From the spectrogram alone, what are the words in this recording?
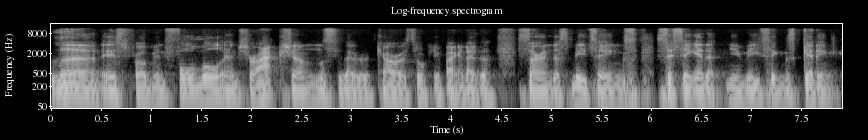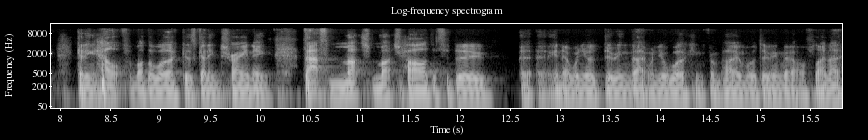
learn is from informal interactions. You know, Chiara was talking about, you know, the Serendus meetings, sitting in at new meetings, getting, getting help from other workers, getting training. That's much, much harder to do, uh, uh you know, when you're doing that, when you're working from home or doing that offline. And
